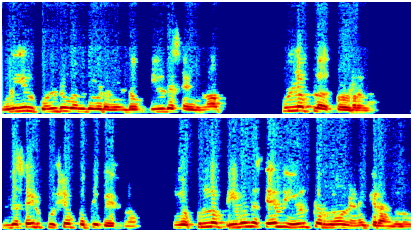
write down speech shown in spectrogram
வெளியில் கொண்டு வந்து விட வேண்டும். இந்த சைடு நான் புல்லப்ல சொல்றேன். இந்த சைடு புஷ்அப் பத்தி பேசணும். இங்க புல்லப் இவங்க சேர்ந்து இழுக்கறணும்னு நினைக்கிறாங்களோ?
